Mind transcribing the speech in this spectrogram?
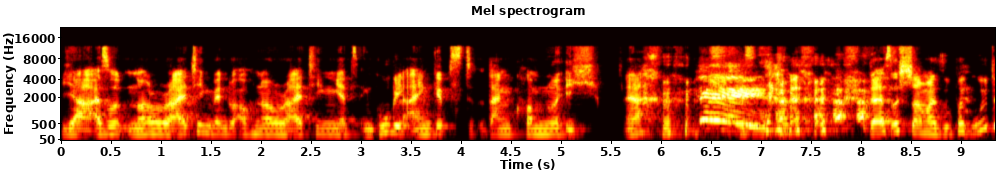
Ja, also Neurowriting, wenn du auch Neurowriting jetzt in Google eingibst, dann komm nur ich. Ja. Hey! Das, das ist schon mal super gut.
